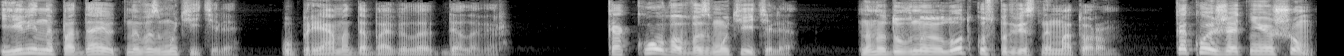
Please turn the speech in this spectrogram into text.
Или нападают на возмутителя, упрямо добавила Делавер. Какого возмутителя? На надувную лодку с подвесным мотором? Какой же от нее шум?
